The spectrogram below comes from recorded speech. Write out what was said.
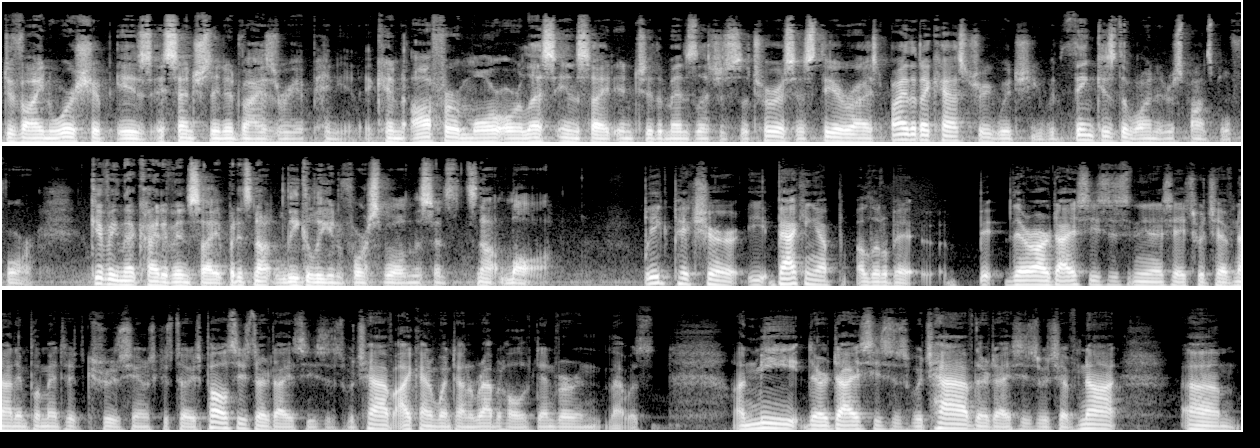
divine worship is essentially an advisory opinion. It can offer more or less insight into the mens legislatoris as theorized by the dicastery, which you would think is the one responsible for giving that kind of insight, but it's not legally enforceable in the sense it's not law. big picture, backing up a little bit, there are dioceses in the United States which have not implemented Traditionis Custodes policies. There are dioceses which have. I kind of went down a rabbit hole of Denver, and that was on me. There are dioceses which have. There are dioceses which have not. Um,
